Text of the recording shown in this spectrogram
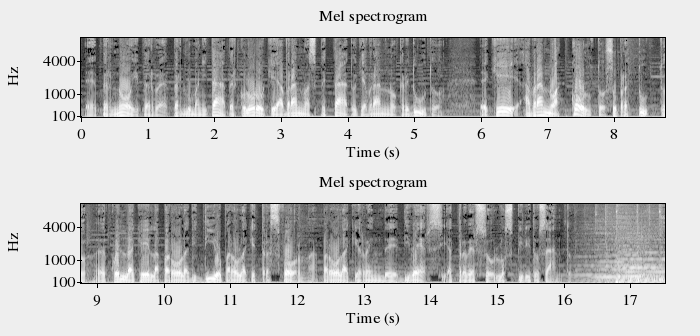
eh, per noi, per, per l'umanità, per coloro che avranno aspettato, che avranno creduto eh, che avranno accolto soprattutto eh, quella che è la parola di Dio, parola che trasforma, parola che rende diversi attraverso lo Spirito Santo.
